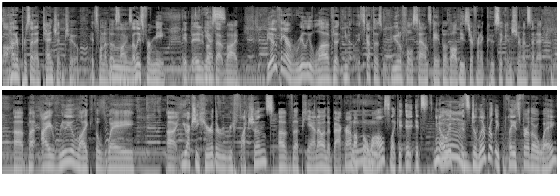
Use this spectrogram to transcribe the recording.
100% attention to. It's one of those songs, at least for me. It, it evokes Yes. that vibe. The other thing I really loved, uh, you know, it's got this beautiful soundscape of all these different acoustic instruments in it. Uh, but I really like the way uh, you actually hear the reflections of the piano in the background off the walls. Like it, it, it's you know it, it's deliberately placed further away,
